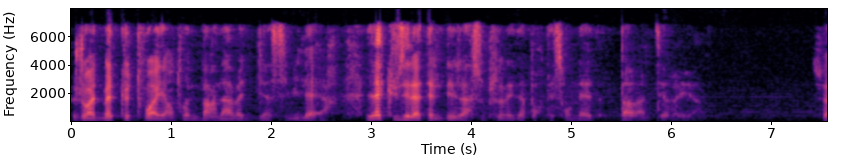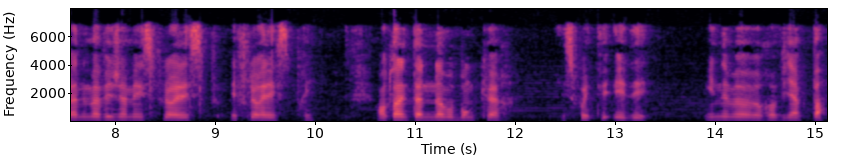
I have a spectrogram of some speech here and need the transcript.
Je dois admettre que toi et Antoine Barnave êtes bien similaires. L'accusé l'a-t-elle déjà soupçonné d'apporter son aide par intérêt? Cela ne m'avait jamais effleuré l'esprit. Antoine est un homme au bon cœur. Il souhaitait aider. Il ne me revient pas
